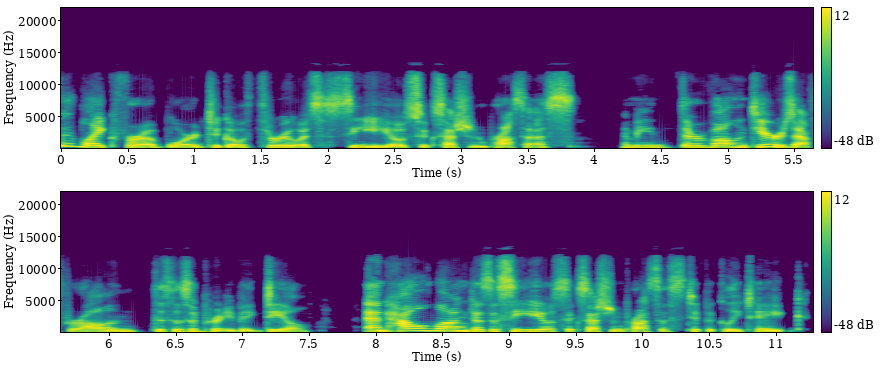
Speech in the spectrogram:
it like for a board to go through a CEO succession process? I mean, they're volunteers after all, and this is a pretty big deal. And how long does a CEO succession process typically take?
